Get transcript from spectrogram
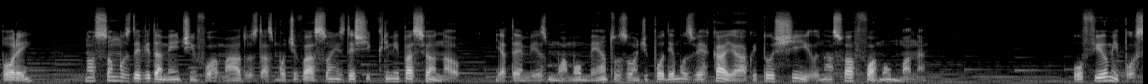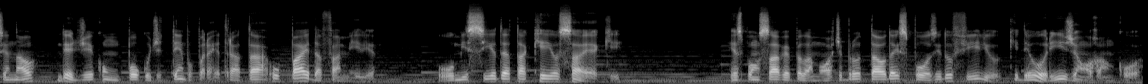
Porém, nós somos devidamente informados das motivações deste crime passional, e até mesmo há momentos onde podemos ver Kayako e Toshio na sua forma humana. O filme, por sinal, dedica um pouco de tempo para retratar o pai da família, o homicida Takeo Saeki, responsável pela morte brutal da esposa e do filho que deu origem ao rancor,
